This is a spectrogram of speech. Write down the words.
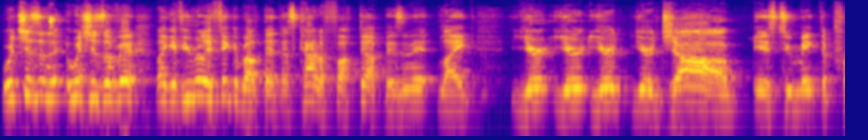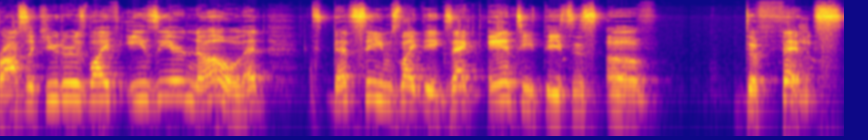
Which is a, which is a very like if you really think about that, that's kind of fucked up, isn't it? Like your your your your job is to make the prosecutor's life easier. No, that that seems like the exact antithesis of defense.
